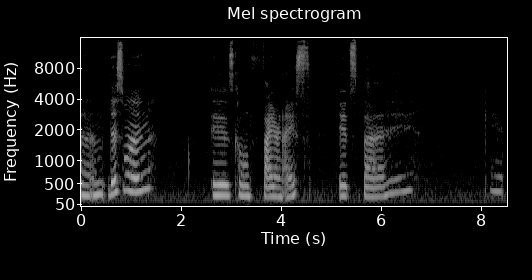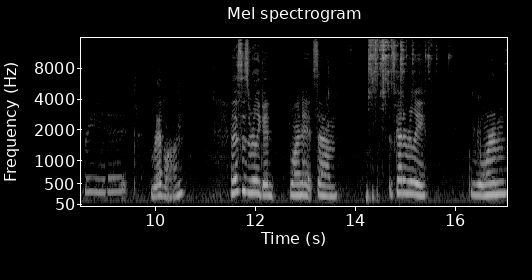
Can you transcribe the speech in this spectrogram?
Um, this one is called Fire and Ice. It's by can't read it Revlon, and this is a really good one. It's um, it's got a really warm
